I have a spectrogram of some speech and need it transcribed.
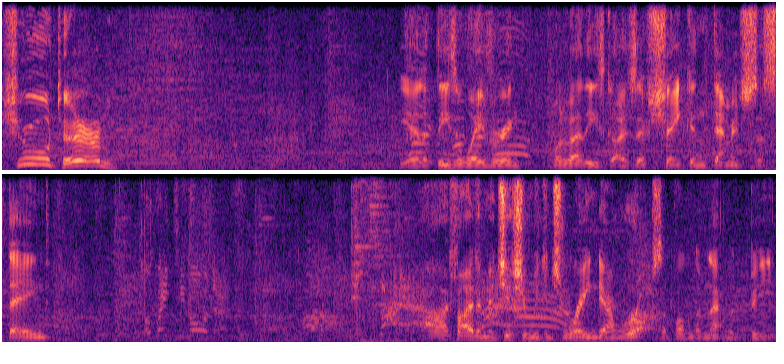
Shoot him! Yeah, look, these are wavering. What about these guys? They're shaken, damage sustained. Ah, if I had a magician, we could just rain down rocks upon them. That would be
